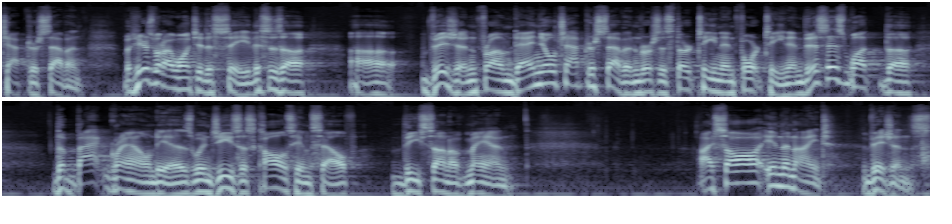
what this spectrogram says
chapter 7. But here's what I want you to see this is a, a vision from Daniel chapter 7, verses 13 and 14. And this is what the, the background is when Jesus calls himself the Son of Man. I saw in the night visions.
